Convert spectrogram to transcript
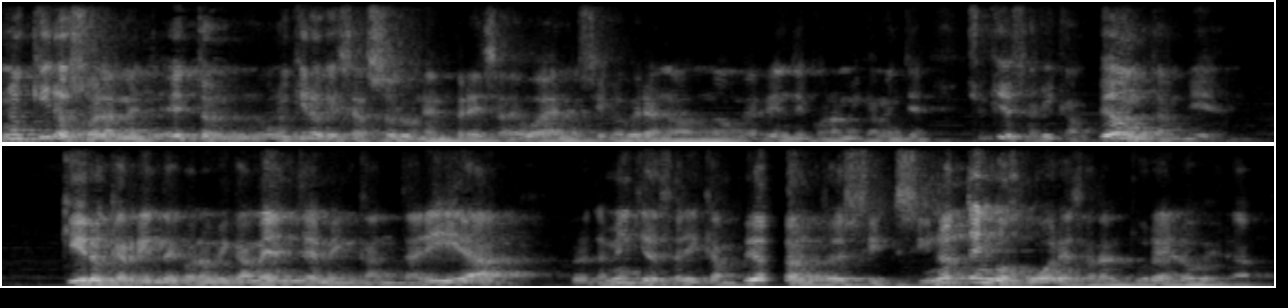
no quiero solamente, esto no, quiero que sea solo una empresa, de bueno, si Lovera no, no me rinde económicamente, yo quiero salir campeón también. Quiero que rinde económicamente, me encantaría, pero también quiero salir campeón. Entonces, si, si no tengo jugadores a la altura de Lovera,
